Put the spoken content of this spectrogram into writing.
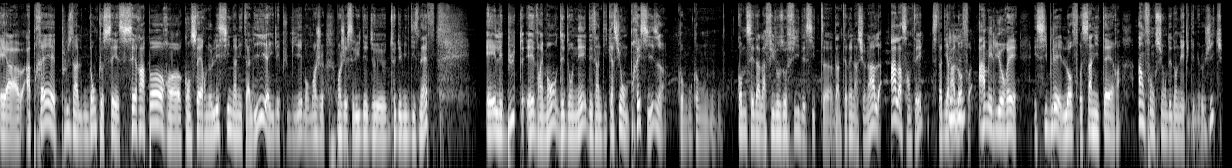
Et euh, après, plus donc ces, rapports euh, concernent les signes en Italie. Il est publié. Bon, moi je moi j'ai celui de, de, 2019. Et les buts est vraiment de donner des indications précises, comme, comme c'est dans la philosophie des sites d'intérêt national, à la santé, c'est-à-dire à, mhm. l'offre, améliorer et cibler l'offre sanitaire en fonction des données épidémiologiques,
